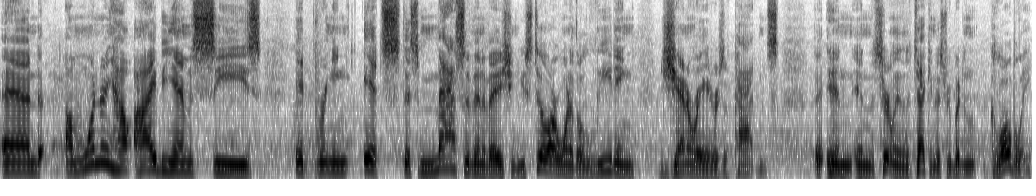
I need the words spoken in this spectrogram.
And I'm wondering how IBM sees it bringing its, this massive innovation. You still are one of the leading generators of patents in, in certainly in the tech industry, but in, globally.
